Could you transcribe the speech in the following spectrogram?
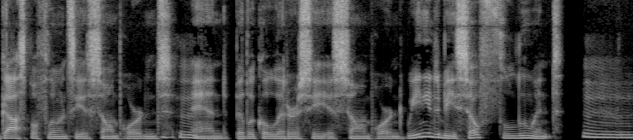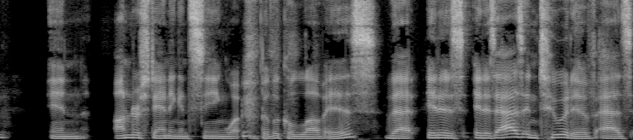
gospel fluency is so important Mhm. and biblical literacy is so important. We need to be so fluent Mm, in understanding and seeing what biblical love is that it is it is as intuitive as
